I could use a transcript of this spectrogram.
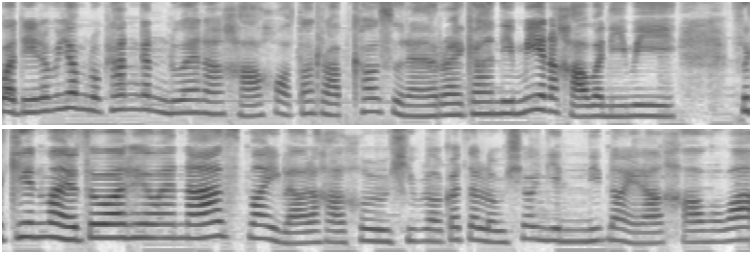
วัสดีท่านผู้ชมทุกท่านกันด้วยนะคะ ขอต้อนรับเข้าสู่ในรายการดิมี่นะคะ วันนี้มีสกินใหม่ตัวเทลแอนนัสมาอีกแล้วนะคะ คือคลิปเราก็จะลงช่วงเย็นนิดหน่อยนะคะ เพราะว่า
